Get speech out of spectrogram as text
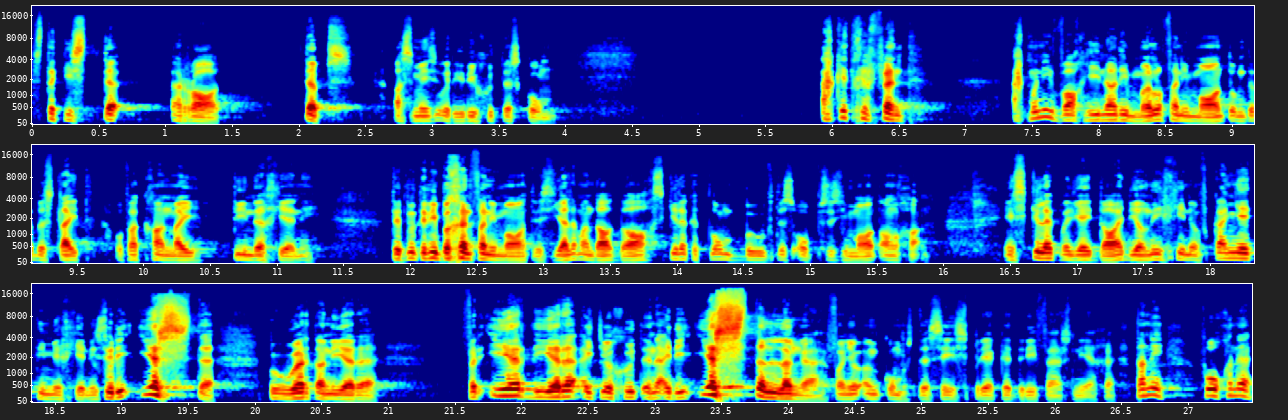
stukkies te raad, tips as mense oor hierdie goeters kom. Ek het gevind ek moenie wag hier na die middel van die maand om te besluit of ek gaan my tiende gee nie. Dit moet in die begin van die maand wees. Julle want daar daar skielik 'n klomp behoeftes op soos die maand aangaan. En skielik wil jy daai deel nie gee of kan jy dit nie meer gee nie. So die eerste behoort aan die Here. Vereer die Here uit jou goed en uit die eerstelinge van jou inkomste sê Spreuke 3 vers 9. Dan die volgende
